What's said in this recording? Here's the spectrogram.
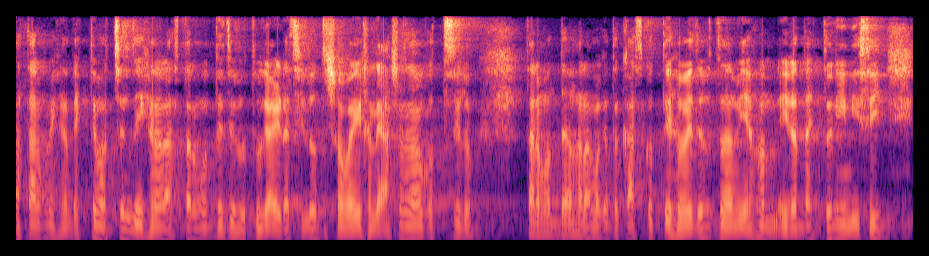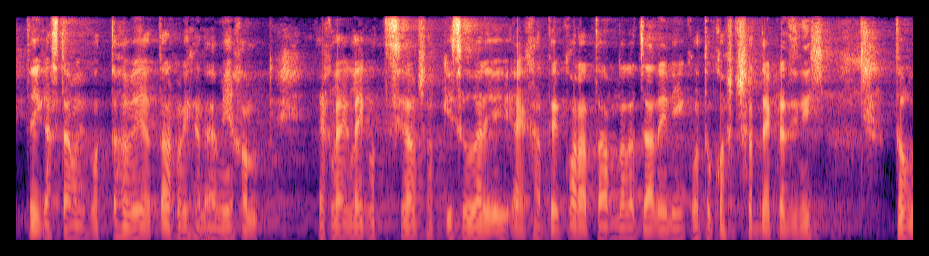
আর তারপর এখানে দেখতে পাচ্ছেন যে এখানে রাস্তার মধ্যে যেহেতু গাড়িটা ছিল, তো সবাই এখানে আসা যাওয়া করতেছিল। তার মধ্যে এখন আমাকে তো কাজ করতে হবে, যেহেতু আমি এখন এটার দায়িত্ব নিয়ে নিছি, তো এই কাজটা আমাকে করতে হবে। আর তারপর এখানে আমি এখন একলা একলাই করতেছিলাম সব কিছু আর এই এক হাতে করা তো আপনারা জানেনই কত কষ্টসাধ্য একটা জিনিস। তবু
